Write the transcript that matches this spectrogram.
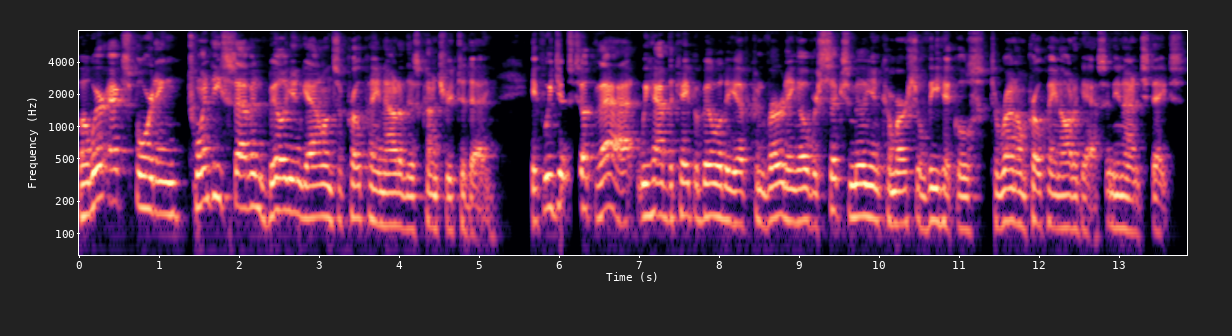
Well, we're exporting 27 billion gallons of propane out of this country today. If we just took that, we have the capability of converting over 6 million commercial vehicles to run on propane autogas in the United States.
